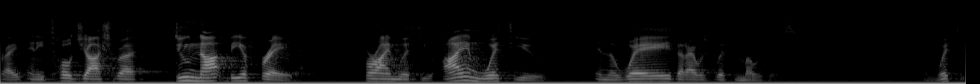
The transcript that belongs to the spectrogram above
Right? And he told Joshua, Do not be afraid, for I'm with you. I am with you in the way that I was with Moses. I'm with you.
